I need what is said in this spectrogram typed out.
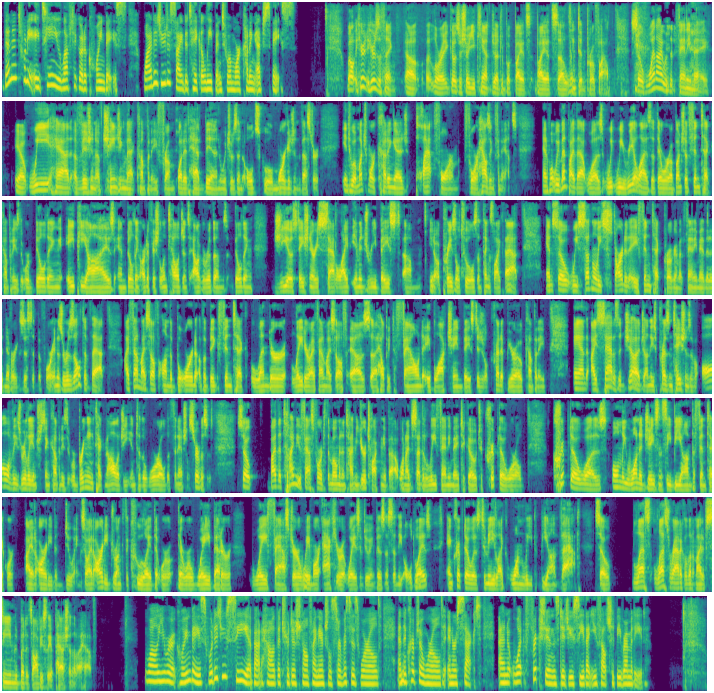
Then in 2018, you left to go to Coinbase. Why did you decide to take a leap into a more cutting edge space? Well, here, here's the thing, uh, Laura. It goes to show you can't judge a book by its by its uh, LinkedIn profile. So when I was at Fannie Mae, you know, we had a vision of changing that company from what it had been, which was an old school mortgage investor, into a much more cutting edge platform for housing finance. And what we meant by that was we, we realized that there were a bunch of fintech companies that were building APIs and building artificial intelligence algorithms, building geostationary satellite imagery based um, you know appraisal tools and things like that and so we suddenly started a fintech program at Fannie Mae that had never existed before. And as a result of that, I found myself on the board of a big fintech lender. Later, I found myself as uh, helping to found a blockchain based digital credit bureau company. And I sat as a judge on these presentations of all of these really interesting companies that were bringing technology into the world of financial services. So by the time you fast forward to the moment in time you're talking about, when I decided to leave Fannie Mae to go to crypto world, crypto was only one adjacency beyond the fintech work I had already been doing. So I'd already drunk the Kool-Aid that were there were way better, way faster, way more accurate ways of doing business than the old ways. And crypto was to me like one leap beyond that. So less less radical than it might have seemed, but it's obviously a passion that I have. While you were at Coinbase, what did you see about how the traditional financial services world and the crypto world intersect? And what frictions did you see that you felt should be remedied?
